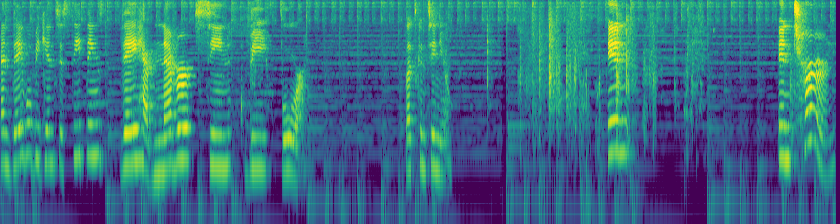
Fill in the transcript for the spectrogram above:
and they will begin to see things they have never seen before. Let's continue. In in turn,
